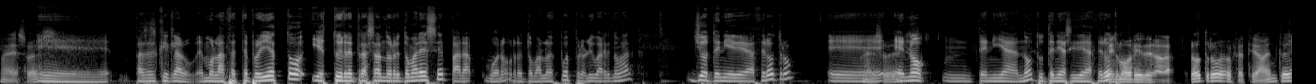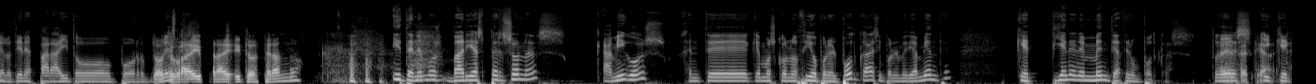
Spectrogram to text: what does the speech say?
Eso es. Eh, pasa es que, claro, hemos lanzado este proyecto y estoy retrasando retomar ese para, bueno, retomarlo después, pero lo iba a retomar. Yo tenía idea de hacer otro. Eh, Enoch mm, tenía, ¿no? Tú tenías idea de hacer otro. Tengo idea de hacer otro, efectivamente. Que lo tienes paradito por. Lo tengo este. ahí paradito esperando. y tenemos varias personas, amigos, gente que hemos conocido por el podcast y por el medio ambiente, que tienen en mente hacer un podcast. Entonces, y que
